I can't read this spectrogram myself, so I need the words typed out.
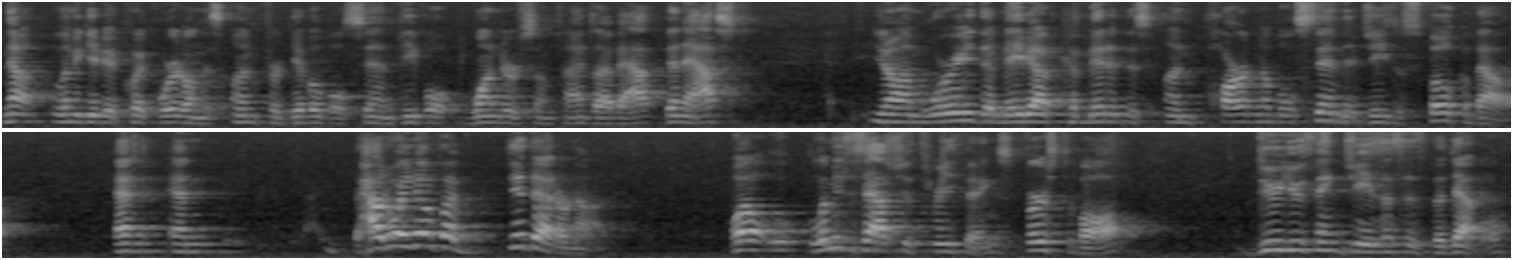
Now, let me give you a quick word on this unforgivable sin. People wonder sometimes. I've been asked, you know, I'm worried that maybe I've committed this unpardonable sin that Jesus spoke about. And, and how do I know if I did that or not? Well, let me just ask you three things. First of all, do you think Jesus is the devil?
